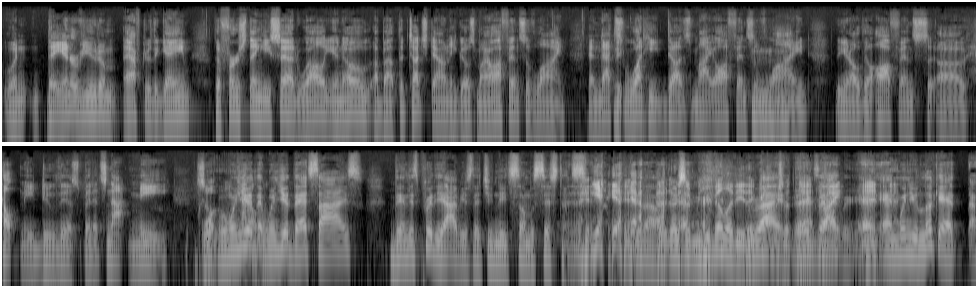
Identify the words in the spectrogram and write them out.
when they interviewed him after the game, the first thing he said, "Well, you know about the touchdown." He goes, "My offensive line," and that's what he does. My offensive Mhm. line you know, the offense uh, helped me do this, but it's not me. So Well, when you you're kinda- that, when you're that size, then it's pretty obvious that you need some assistance. yeah, yeah, yeah. You know? There's some humility that right, comes with that. exactly. Right? And, and when you look at, I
